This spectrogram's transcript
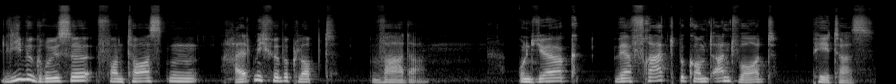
Liebe Grüße von Thorsten, halt mich für bekloppt, Wader. Und Jörg, wer fragt, bekommt Antwort, Peters.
